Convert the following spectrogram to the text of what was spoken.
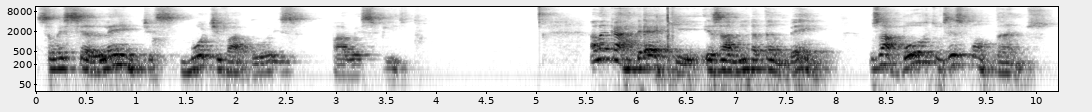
são excelentes motivadores para o espírito. Allan Kardec examina também os abortos espontâneos.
